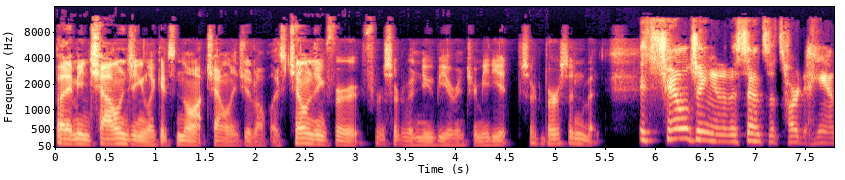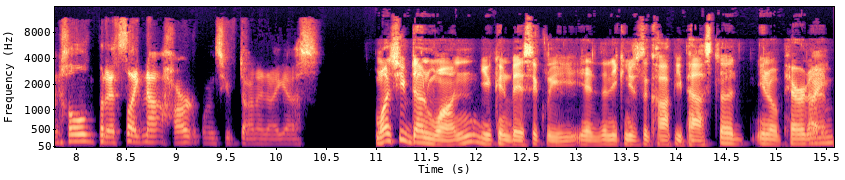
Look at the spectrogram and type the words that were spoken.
but I mean, challenging like it's not challenging at all. It's challenging for for sort of a newbie or intermediate sort of person, but it's challenging in the sense it's hard to handhold, but it's like not hard once you've done it. I guess once you've done one, you can basically then you can use the copy pasta you know paradigm.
